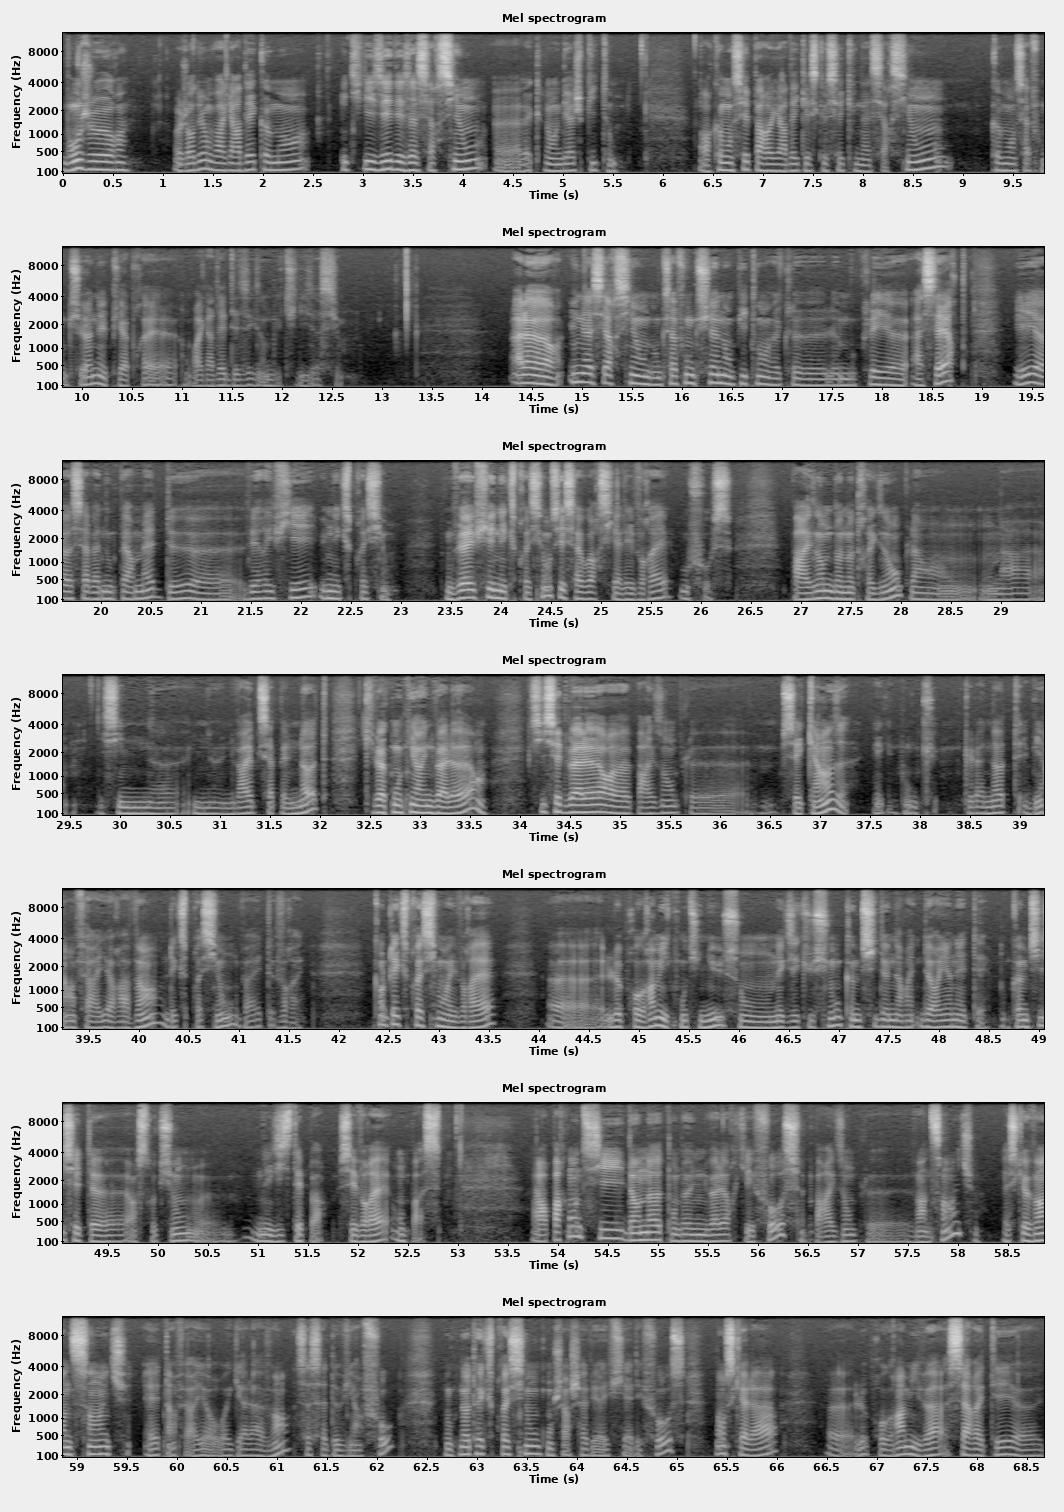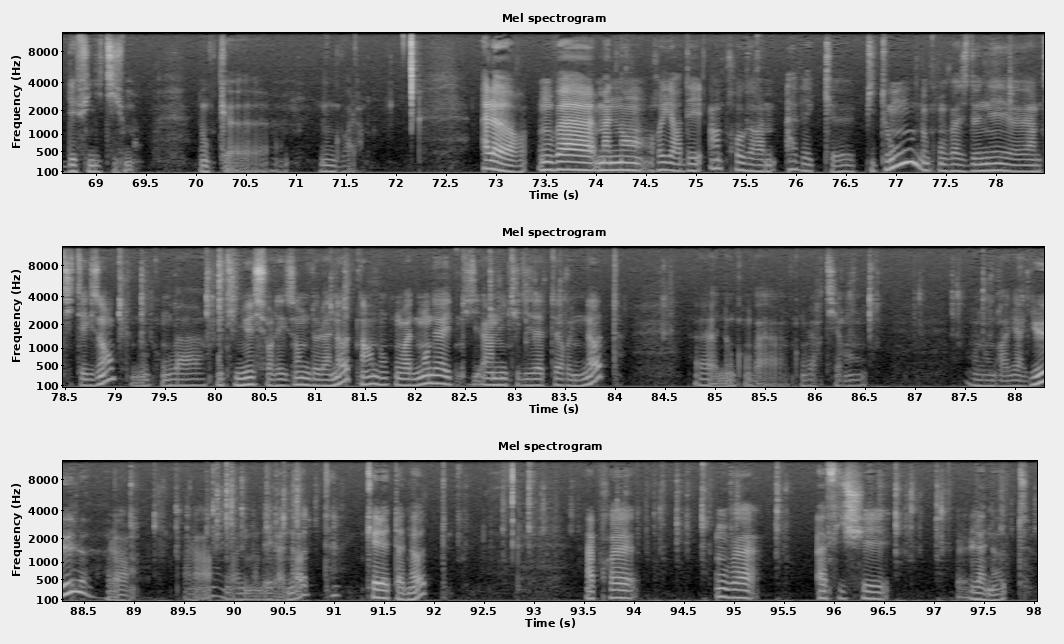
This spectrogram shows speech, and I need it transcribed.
Bonjour, aujourd'hui on va regarder comment utiliser des assertions euh, avec le langage Python. Alors commencer par regarder qu'est-ce que c'est qu'une assertion, comment ça fonctionne, et puis après on va regarder des exemples d'utilisation. Alors, une assertion, donc ça fonctionne en Python avec le, mot-clé euh, assert, et euh, ça va nous permettre de vérifier une expression. Donc vérifier une expression, c'est savoir si elle est vraie ou fausse. Par exemple, dans notre exemple, on, a ici une, variable qui s'appelle note, qui va contenir une valeur. Si cette valeur, euh, par exemple, euh, c'est 15, et donc que la note est bien inférieure à 20, l'expression va être vraie. Quand l'expression est vraie, euh, le programme il continue son exécution comme si de, rien n'était, comme si cette instruction n'existait pas. C'est vrai, on passe. Alors par contre, si dans note on donne une valeur qui est fausse, par exemple 25, euh, est-ce que 25 est inférieur ou égal à 20 Ça, ça devient faux. Donc notre expression qu'on cherche à vérifier, elle est fausse. Dans ce cas-là, euh, le programme il va s'arrêter euh, définitivement. Donc, donc voilà. Alors, on va maintenant regarder un programme avec euh, Python. Donc on va se donner euh, un petit exemple. Donc on va continuer sur l'exemple de la note. Hein. Donc on va demander à un utilisateur une note. Euh, donc on va convertir en, nombre à virgule. Alors voilà, on va demander la note. Quelle est ta note? Après, on va afficher la note.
